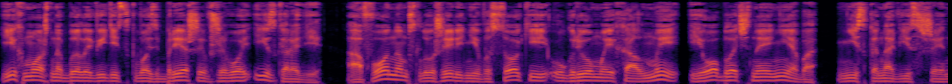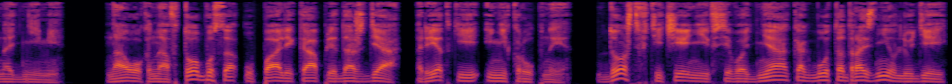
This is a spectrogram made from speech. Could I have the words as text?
Их можно было видеть сквозь бреши в живой изгороди, а фоном служили невысокие угрюмые холмы и облачное небо, низко нависшее над ними. На окна автобуса упали капли дождя, редкие и некрупные. Дождь в течение всего дня как будто дразнил людей,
